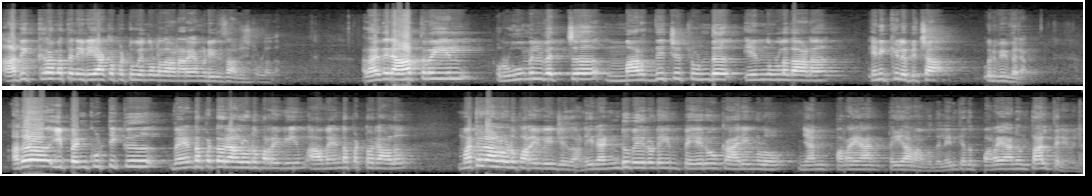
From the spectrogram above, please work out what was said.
അതിക്രമത്തിന് ഇരയാക്കപ്പെട്ടു എന്നുള്ളതാണ് അറിയാൻ വേണ്ടി സാധിച്ചിട്ടുള്ളത്. അതായത് രാത്രിയിൽ റൂമിൽ വെച്ച് മർദ്ദിച്ചിട്ടുണ്ട് എന്നുള്ളതാണ് എനിക്ക് ലഭിച്ച ഒരു വിവരം. അത് ഈ പെൺകുട്ടിക്ക് വേണ്ടപ്പെട്ട ഒരാളോട് പറയുകയും ആ വേണ്ടപ്പെട്ട ഒരാൾ മറ്റൊരാളോട് പറയുകയും ചെയ്തതാണ്. ഈ രണ്ടുപേരുടെയും പേരോ കാര്യങ്ങളോ ഞാൻ പറയാൻ തയ്യാറാവുന്നില്ല. എനിക്കത് പറയാനും താല്പര്യമില്ല.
